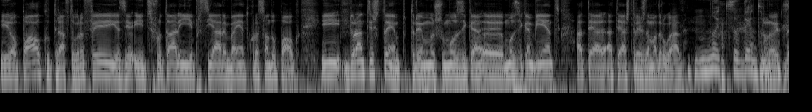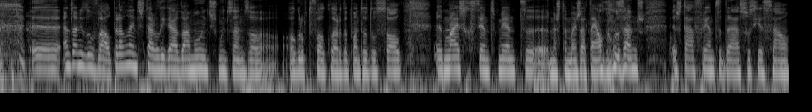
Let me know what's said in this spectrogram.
ir ao palco, palco, tirar fotografias e, e desfrutarem e apreciarem bem a decoração do palco. E durante este tempo teremos música, eh, música ambiente até, até às três da madrugada. Noite dentro. Noite. Eh, António Duval, para além de estar ligado há muitos, muitos anos ao, ao grupo de folclore da Ponta do Sol, eh, mais recentemente, mas também já tem alguns anos, está à frente da Associação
